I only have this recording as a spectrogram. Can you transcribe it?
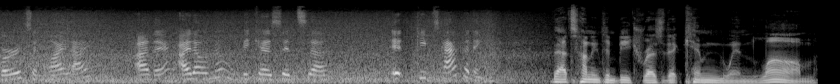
birds and wildlife are there? I don't know because it's uh, it keeps happening. That's Huntington Beach resident Kim Nguyen Lam.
